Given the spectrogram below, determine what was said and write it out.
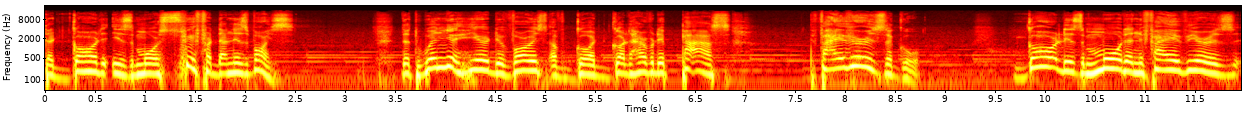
that God is more swifter than his voice that when you hear the voice of God, God already passed five years ago. God is more than five years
